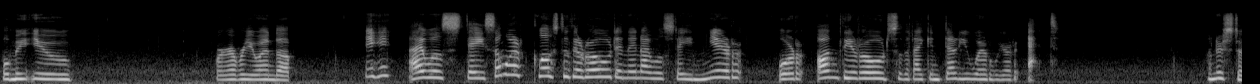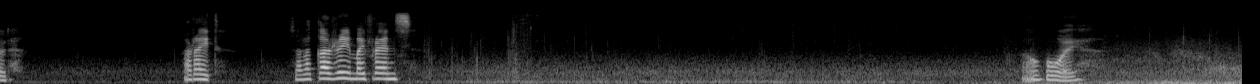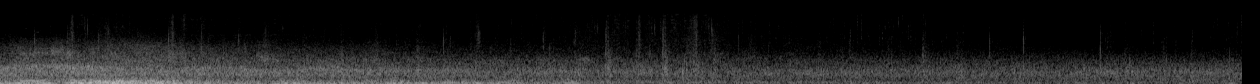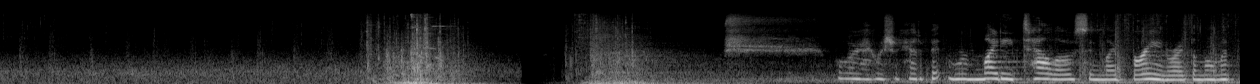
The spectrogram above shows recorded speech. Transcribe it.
We'll meet you wherever you end up. I will stay somewhere close to the road and then I will stay near or on the road so that I can tell you where we are at. Understood. Alright. Salakari, my friends. Oh boy. Boy, I had a bit more mighty Talos in my brain right at the moment.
